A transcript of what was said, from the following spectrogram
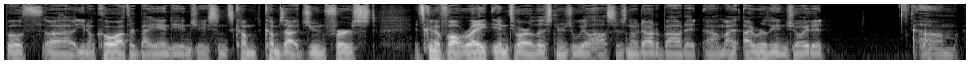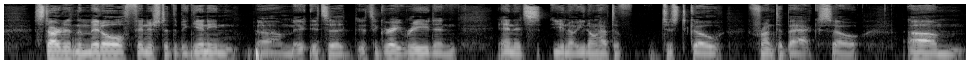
Both, uh, you know, co-authored by Andy and Jason's come comes out June first. It's going to fall right into our listeners' wheelhouse. There's no doubt about it. Um, I, I really enjoyed it. Um, started in the middle, finished at the beginning. Um, it, it's a it's a great read, and and it's you know you don't have to just go front to back. So, um,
